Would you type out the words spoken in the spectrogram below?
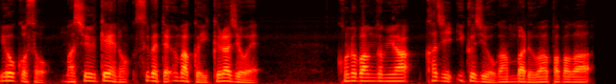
ようこそ、マシューケイのすべてうまくいくラジオへ。この番組は家事・育児を頑張るワーパパが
